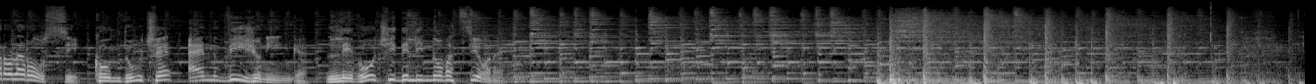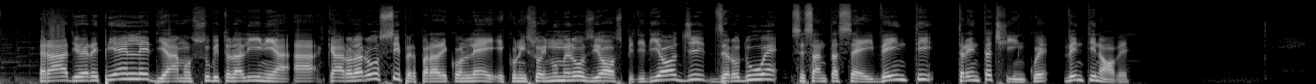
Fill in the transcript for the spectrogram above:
Carola Rossi conduce Envisioning, le voci dell'innovazione. Radio RPL, diamo subito la linea a Carola Rossi per parlare con lei e con i suoi numerosi ospiti di oggi 02 66 20 35 29.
